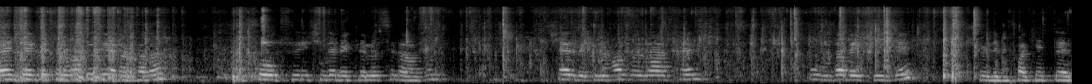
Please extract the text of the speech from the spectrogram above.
Ben şerbetini hazırlayana kadar soğuk suyun içinde beklemesi lazım. Şerbetini hazırlarken bu burada bekleyecek. Şöyle bir pakette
